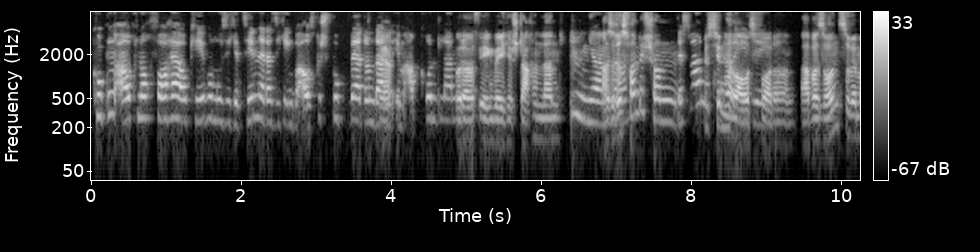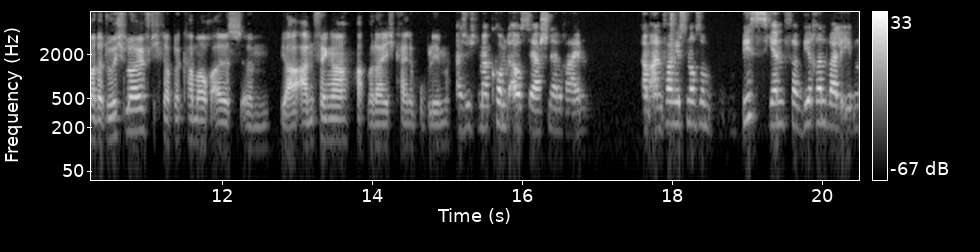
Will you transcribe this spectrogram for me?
gucken, auch noch vorher, okay, wo muss ich jetzt hin, ne, dass ich irgendwo ausgespuckt werde und dann ja. im Abgrund lande. Oder auf irgendwelche Stacheln land. ja, also genau. das fand ich schon ein bisschen herausfordernd. Aber sonst, so wenn man da durchläuft, ich glaube, da kann man auch als ähm, ja, Anfänger, hat man da eigentlich keine Probleme. Also ich, man kommt auch sehr schnell rein. Am Anfang ist noch so ein bisschen verwirrend, weil eben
